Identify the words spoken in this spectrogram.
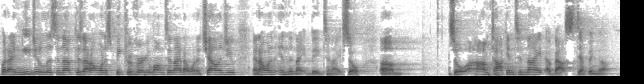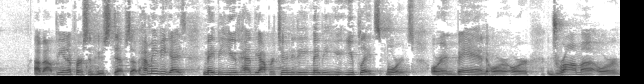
but I need you to listen up because I don't want to speak for very long tonight. I want to challenge you, and I want to end the night big tonight. So, um, so I'm talking tonight about stepping up about being a person who steps up. How many of you guys, maybe you've had the opportunity, maybe you, you played sports or in band or, or drama or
